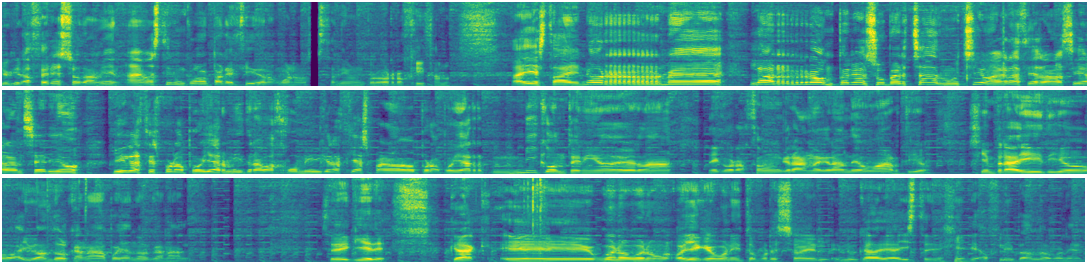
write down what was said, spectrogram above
Yo quiero hacer eso también. Además tiene un color parecido, ¿no? Bueno, esta tiene un color rojizo, ¿no? Ahí está, enorme. La rompe en el super chat. Muchísimas gracias. Ahora sí, ahora en serio. Mil gracias por apoyar mi trabajo. Mil gracias por, apoyar mi contenido, de verdad. De corazón, grande, grande, Omar, tío. Siempre ahí, tío, ayudando al canal, apoyando el canal. Se te quiere. Crack. Eh, bueno, bueno. Oye, qué bonito por eso. Él, nunca había visto. He quedado flipando con él.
